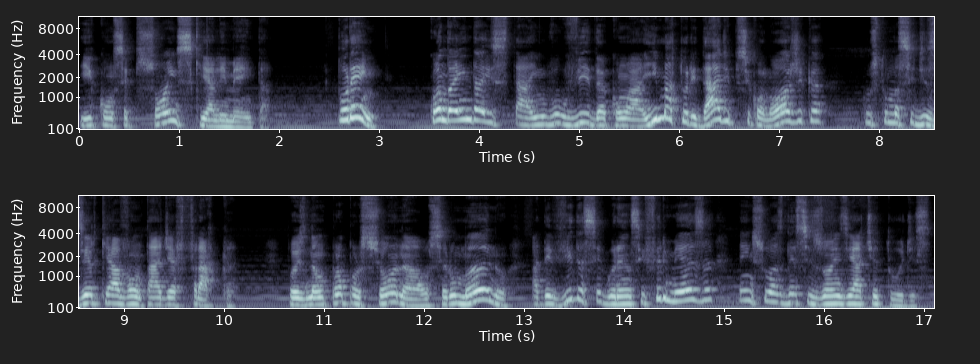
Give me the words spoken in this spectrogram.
e concepções que alimenta. Porém, quando ainda está envolvida com a imaturidade psicológica, costuma-se dizer que a vontade é fraca, pois não proporciona ao ser humano a devida segurança e firmeza em suas decisões e atitudes.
